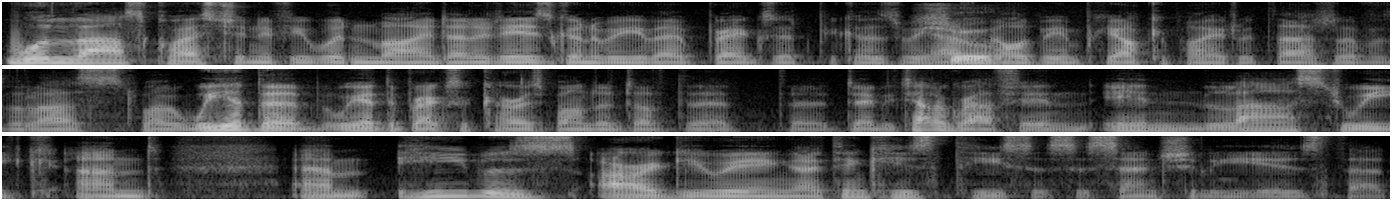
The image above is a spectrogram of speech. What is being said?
One last question, if you wouldn't mind, and it is going to be about Brexit because we sure. have all been preoccupied with that over the last. Well, we had the we had the Brexit correspondent of the, the Daily Telegraph in in last week, and um, he was arguing. I think his thesis essentially is that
